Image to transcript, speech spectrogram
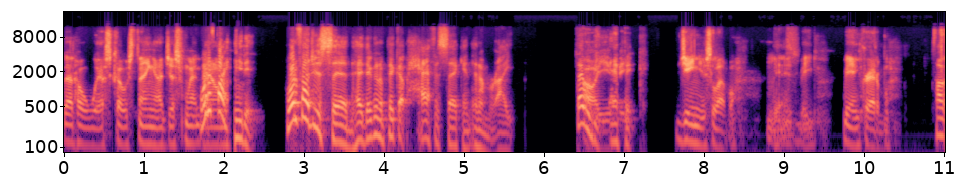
that whole West Coast thing I just went What if down. I hit it? What if I just said, hey, they're going to pick up half a second and I'm right? That would Oh, be you'd be- epic. genius level. Yes. It'd be be incredible. Uh,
